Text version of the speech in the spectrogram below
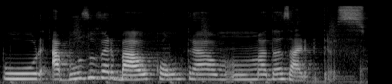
por abuso verbal contra uma das árbitras.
